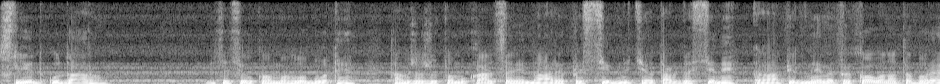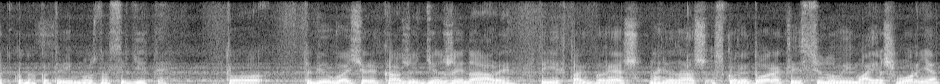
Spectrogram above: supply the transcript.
слід удару. І це цілком могло бути. Там же ж у тому карцері нари пристібнуті отак до стіни, а під ними приковано табуретку, на котрій можна сидіти. То тобі ввечері кажуть, держи нари, ти їх так береш, наглядаєш з коридора, крізь стіну виймаєш ворня,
